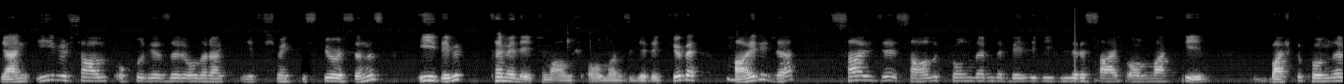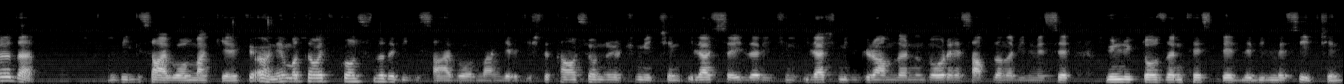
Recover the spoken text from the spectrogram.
Yani iyi bir sağlık okuryazarı olarak yetişmek istiyorsanız iyi de bir temel eğitim almış olmanız gerekiyor ve ayrıca sadece sağlık konularında belli bilgilere sahip olmak değil, başka konulara da bilgi sahibi olmak gerekiyor. Örneğin matematik konusunda da bilgi sahibi olman gerekiyor. İşte tansiyon ölçümü için, ilaç sayıları için, ilaç miligramlarının doğru hesaplanabilmesi, günlük dozların tespit edilebilmesi için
